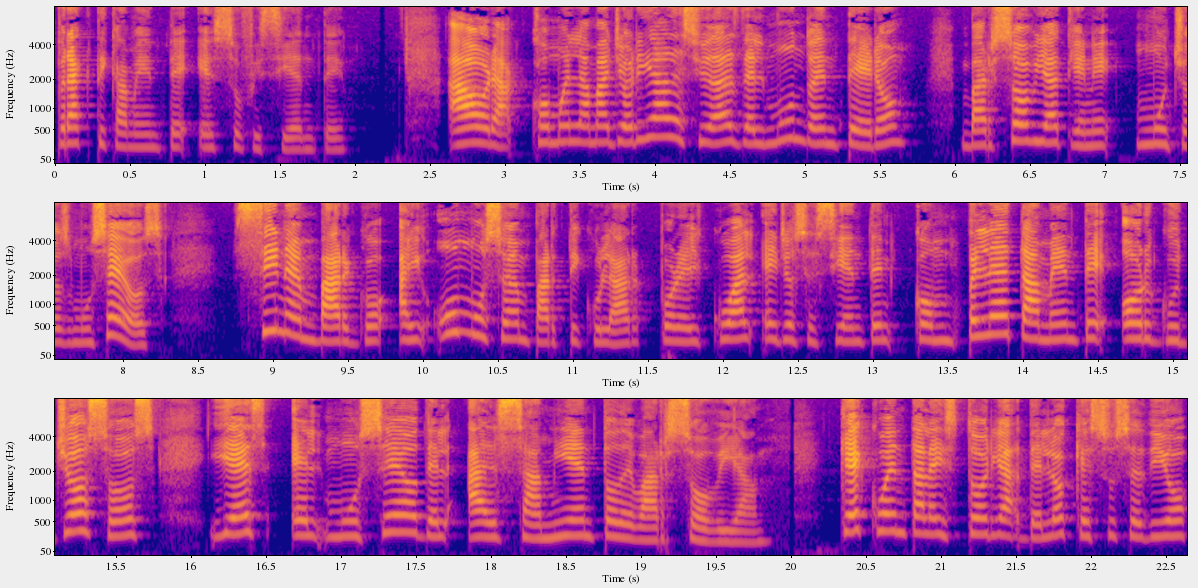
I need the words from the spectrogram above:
prácticamente es suficiente. Ahora, como en la mayoría de ciudades del mundo entero, Varsovia tiene muchos museos. Sin embargo, hay un museo en particular por el cual ellos se sienten completamente orgullosos y es el Museo del Alzamiento de Varsovia que cuenta la historia de lo que sucedió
